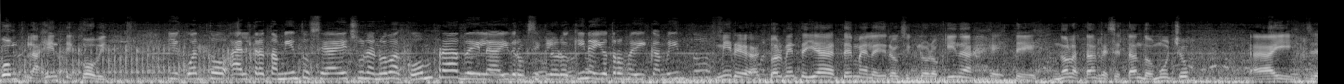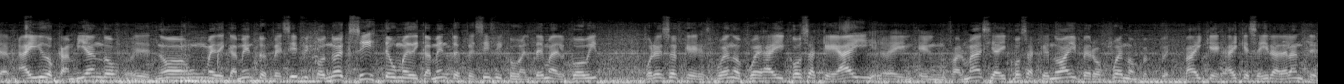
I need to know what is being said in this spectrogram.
con la gente COVID. Y en cuanto al tratamiento, ¿se ha hecho una nueva compra de la hidroxicloroquina y otros medicamentos? Mire, actualmente ya el tema de la hidroxicloroquina este, no la están recetando mucho ha ido cambiando, eh, no es un medicamento específico, no existe un medicamento específico en el tema del COVID, por eso es que, bueno, pues hay cosas que hay en, en farmacia, hay cosas que no hay, pero bueno, hay que, hay que seguir adelante.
